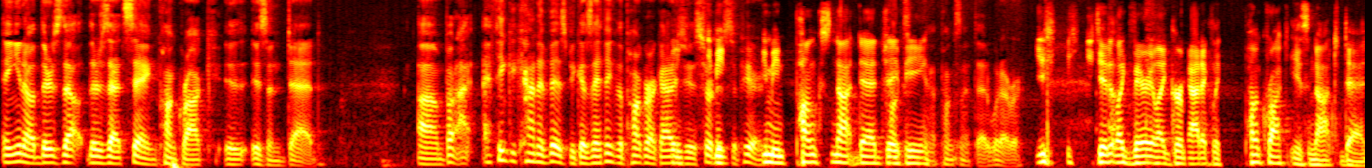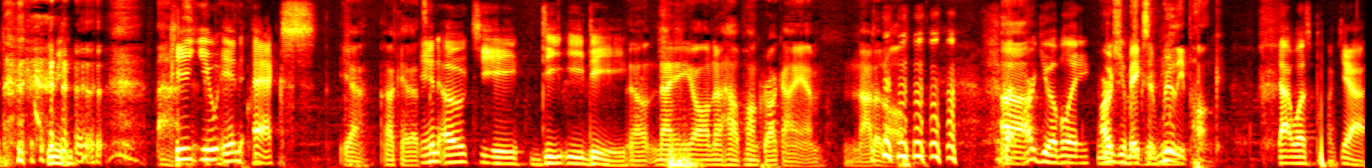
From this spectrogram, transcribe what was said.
and you know, there's that there's that saying, punk rock is, isn't dead. Um, but I, I think it kind of is because I think the punk rock attitude has sort of disappeared. You mean punk's not dead, JP? Punk's, yeah, punk's not dead. Whatever. You, you, did it like very like grammatically. Punk rock is not dead. You mean P U N X? Yeah. Okay. That's N O T D E D. Now, you all know how punk rock I am. Not at all. but uh, arguably, which arguably makes it really punk. That was punk. Yeah.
